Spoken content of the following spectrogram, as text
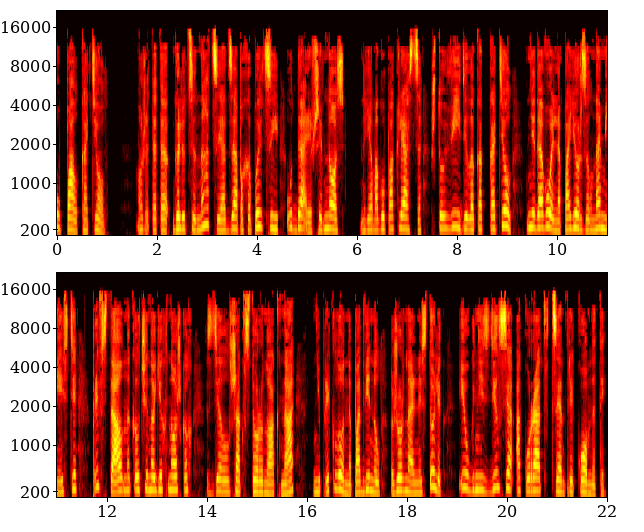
упал котел. Может, это галлюцинации от запаха пыльцы, ударившей в нос, но я могу поклясться, что видела, как котел недовольно поерзал на месте, привстал на колченогих ножках, сделал шаг в сторону окна, непреклонно подвинул журнальный столик и угнездился аккурат в центре комнаты.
